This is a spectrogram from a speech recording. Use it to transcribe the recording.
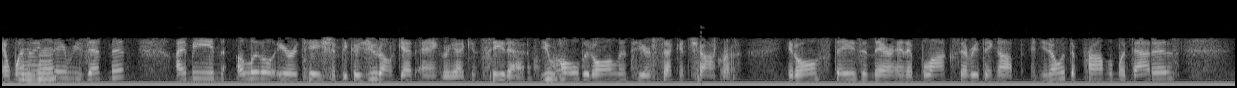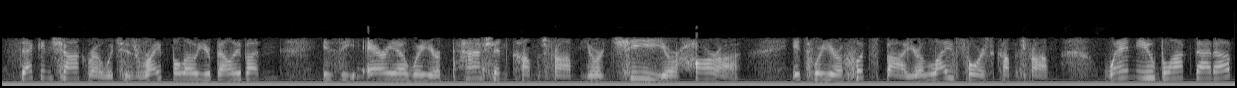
And when mm-hmm. I say resentment, I mean a little irritation because you don't get angry. I can see that. You hold it all into your second chakra. It all stays in there and it blocks everything up. And you know what the problem with that is? Second chakra, which is right below your belly button, is the area where your passion comes from, your chi, your hara. It's where your chutzpah, your life force comes from. When you block that up,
